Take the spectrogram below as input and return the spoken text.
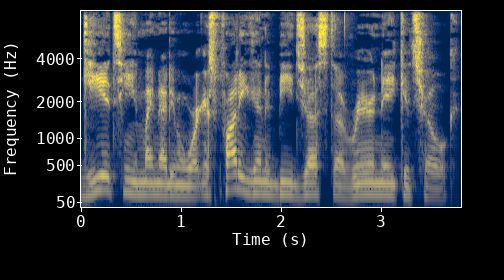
Guillotine might not even work. It's probably going to be just a rear naked choke.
